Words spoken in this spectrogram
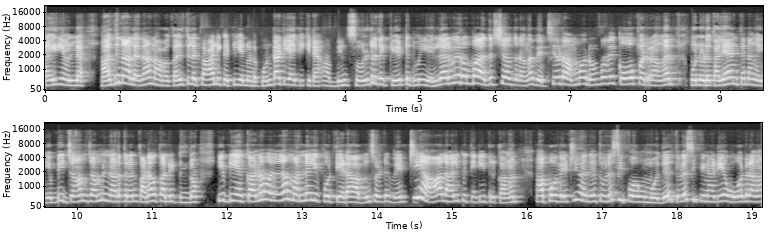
தைரியம் இல்ல. அதனாலதான் நான் அவ கழுத்துல தாலி கட்டி என்னோட பொண்டாட்டி ஆக்கிக்கிட்டேன். அப்படின்னு சொல்றதை கேட்டதுமே எல்லாருமே ரொம்ப அதிர்ச்சி ஆகுறாங்க. வெற்றியோட அம்மா ரொம்பவே கோவப்படுறாங்க. உன்னோட கல்யாணத்தை நாங்க எப்படி ஜாம் ஜாம்னு நடத்தணும்னு கனவு கண்டுட்டு இருந்தோம். இப்படி என் கனவு எல்லாம் மண்ணலி போட்டியடா. அப்படின்னு சொல்லிட்டு வெற்றி ஆள் ஆளுக்கு திட்டிட்டு இருக்காங்க. அப்போ வெற்றி வந்து துளசி போகும்போது துளசி பின்னாடியே ஓடுறாங்க.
